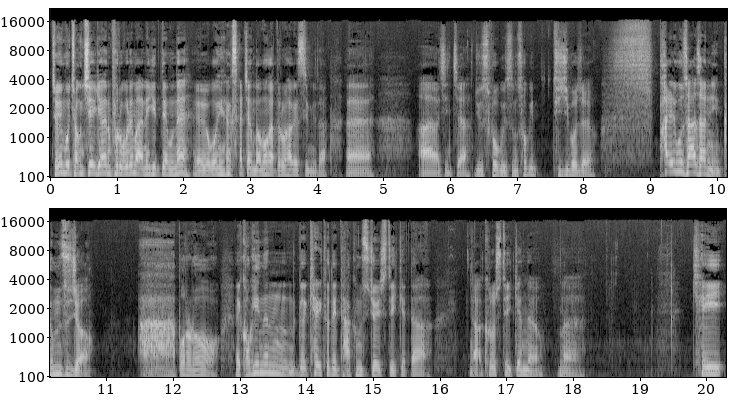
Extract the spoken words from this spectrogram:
저희 뭐 정치 얘기하는 프로그램 아니기 때문에 요거 그냥 살짝 넘어가도록 하겠습니다. 예. 아 진짜 뉴스 보고 있으면 속이 뒤집어져요. 8944님 금수저. 아 뽀로로 거기 있는 그 캐릭터들이 다 금수저일 수도 있겠다. 아 그럴 수도 있겠네요. 네. K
